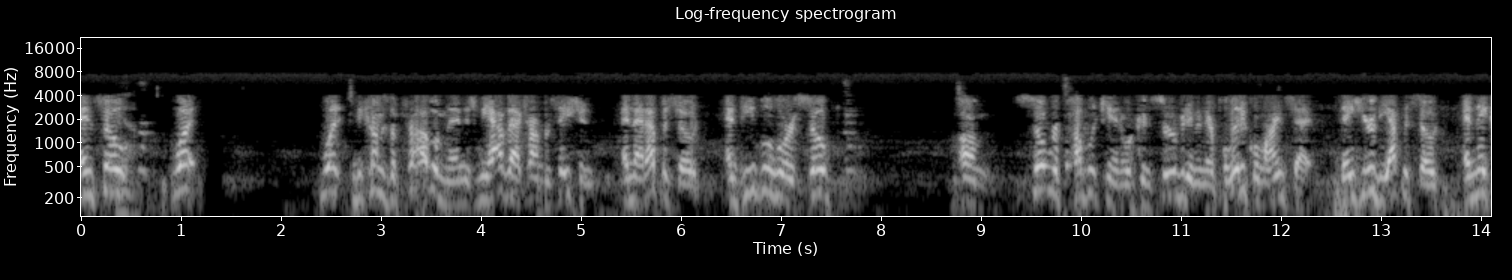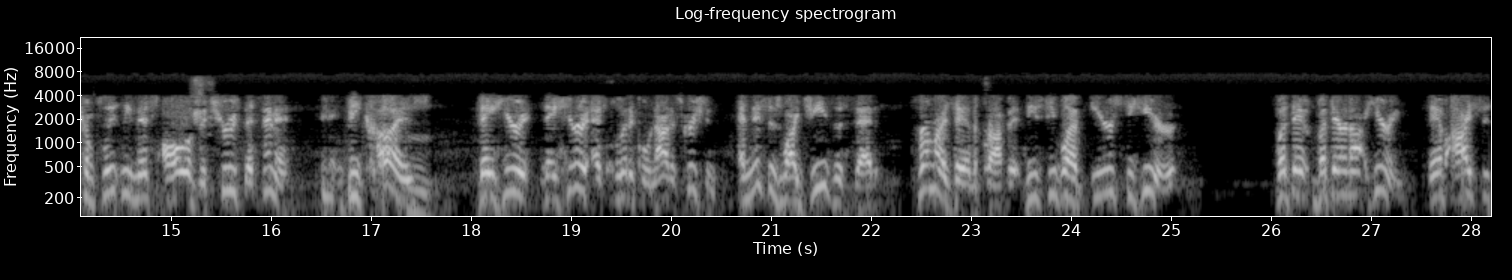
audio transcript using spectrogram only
And so yeah. what what becomes the problem then is we have that conversation and that episode and people who are so um, so Republican or conservative in their political mindset, they hear the episode and they completely miss all of the truth that's in it because mm. they hear it they hear it as political, not as Christian. And this is why Jesus said from Isaiah the prophet, these people have ears to hear, but they but they're not hearing. They have eyes to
